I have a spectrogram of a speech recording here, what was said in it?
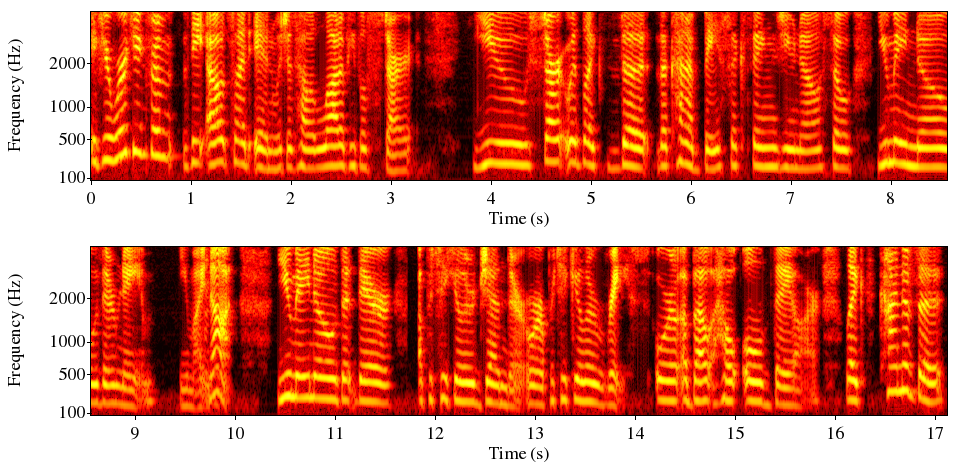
if you're working from the outside in, which is how a lot of people start, you start with like the the kind of basic things you know. So you may know their name. You might mm-hmm. not. You may know that they're a particular gender or a particular race or about how old they are. Like kind of the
